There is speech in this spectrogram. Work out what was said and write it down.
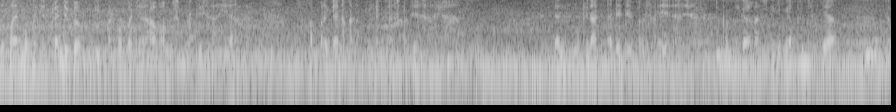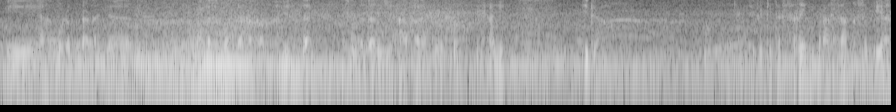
lumayan mengejutkan juga bagi para pembaca awam seperti saya. Apalagi anak-anak milenial seperti saya. Dan mungkin ada-ada di bawah saya ya. Mungkin mereka akan sedikit nggak percaya. Tapi ya mudah-mudahan aja kita semua sehat walafiat dan terhindar dari hal-hal yang buruk-buruk. Ya, lanjut. Jika jika kita sering merasa kesepian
